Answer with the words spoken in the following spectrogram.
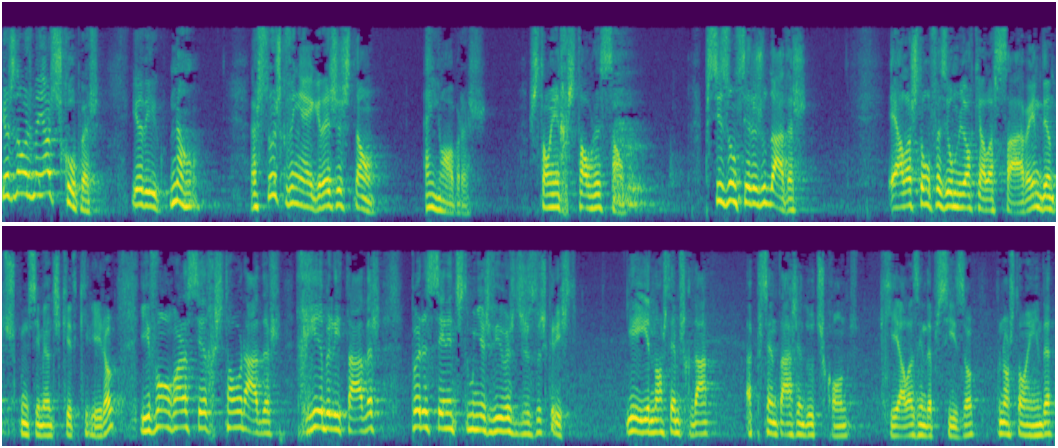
Eles dão as maiores desculpas. Eu digo, não. As pessoas que vêm à igreja estão em obras. Estão em restauração. Precisam ser ajudadas elas estão a fazer o melhor que elas sabem, dentro dos conhecimentos que adquiriram, e vão agora ser restauradas, reabilitadas, para serem testemunhas vivas de Jesus Cristo. E aí nós temos que dar a percentagem do desconto que elas ainda precisam, porque não estão ainda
